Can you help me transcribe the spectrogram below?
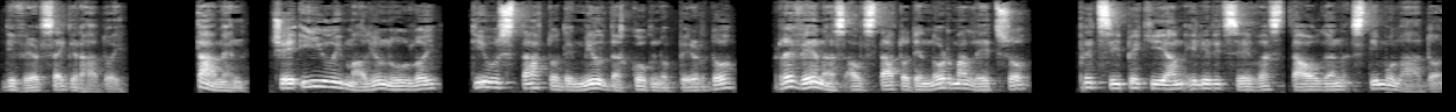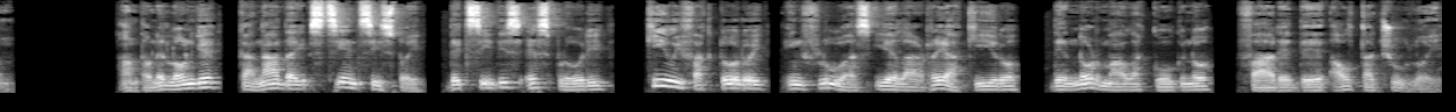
diversae gradoi. Tamen, ce iui maliunulloi, tiu stato de milda cognoperdo revenas al stato de normalezzo precipe ciam ili ricevas taugan stimuladon. Antaune longe, canadai sciencistoi decidis esplori Kiuj factoroi influas iela la de normala cogno fare de altaĝuloj?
